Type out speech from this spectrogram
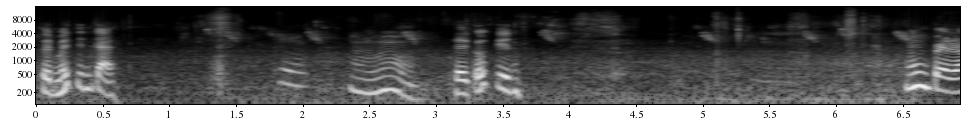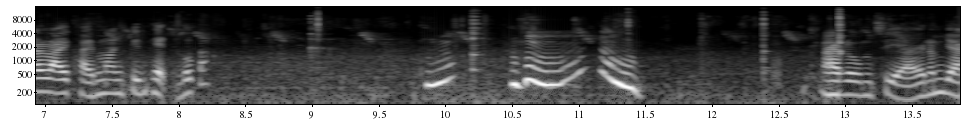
เผ็ดไหมตีนไก่ เผ็ด อืม เผ็ดก็กินนี่มันเป็นอะไรไขมันกินเผ็ดรู้ปะอื้อหื ออารมณ์เสียน้ำยา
